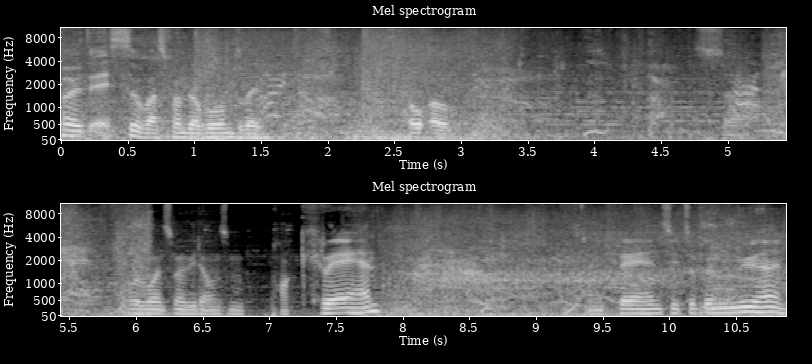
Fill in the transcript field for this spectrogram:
Heute ist sowas von der Wurm drin. Oh, oh. So. Holen wir uns mal wieder uns ein paar Krähen. Sie zu bemühen.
